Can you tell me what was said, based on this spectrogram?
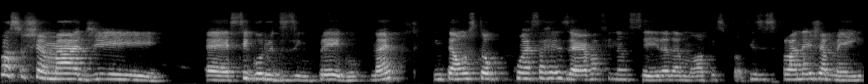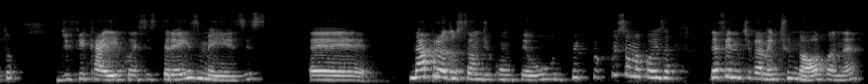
Posso chamar de é, seguro-desemprego, né? Então, estou com essa reserva financeira da MOC, fiz esse planejamento de ficar aí com esses três meses é, na produção de conteúdo, por, por ser uma coisa definitivamente nova, né?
